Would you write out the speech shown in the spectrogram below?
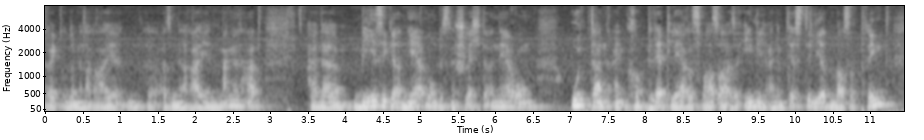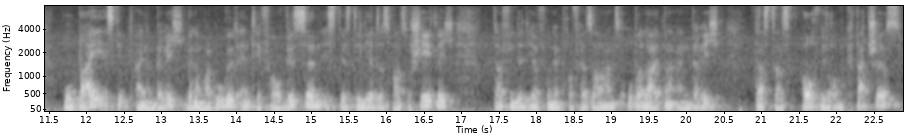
direkt unter Mineralien, äh, also Mineralienmangel hat, eine mäßige Ernährung, ein bisschen schlechte Ernährung und dann ein komplett leeres Wasser, also ähnlich einem destillierten Wasser trinkt. Wobei es gibt einen Bericht, wenn ihr mal googelt, NTV Wissen, ist destilliertes Wasser schädlich? Da findet ihr von dem Professor Hans Oberleitner einen Bericht, dass das auch wiederum Quatsch ist.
